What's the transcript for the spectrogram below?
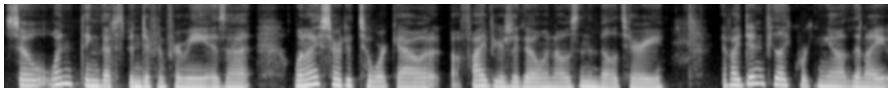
So, one thing that's been different for me is that when I started to work out about five years ago when I was in the military, if I didn't feel like working out, then I,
